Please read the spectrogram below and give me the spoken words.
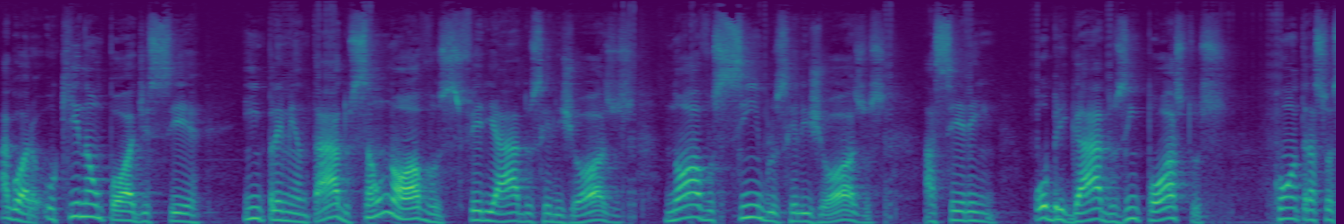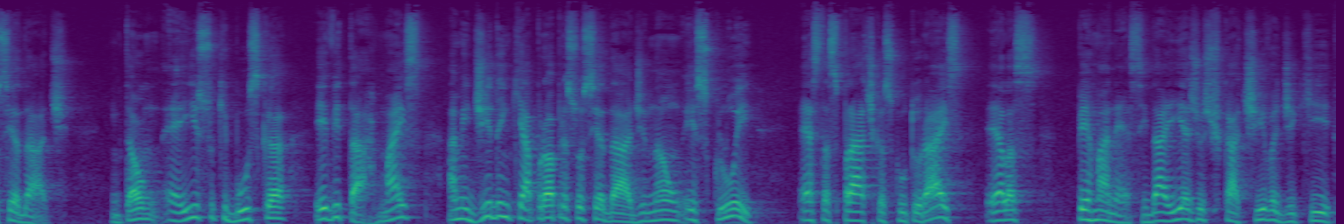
Agora, o que não pode ser implementados são novos feriados religiosos, novos símbolos religiosos a serem obrigados, impostos contra a sociedade. Então é isso que busca evitar. Mas à medida em que a própria sociedade não exclui estas práticas culturais, elas permanecem. Daí a justificativa de que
